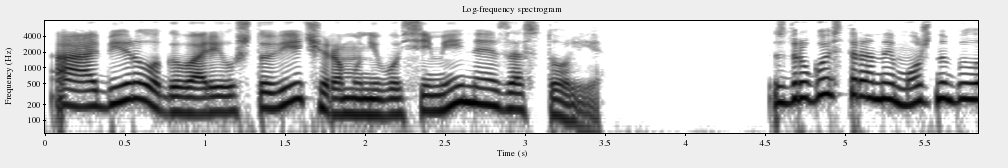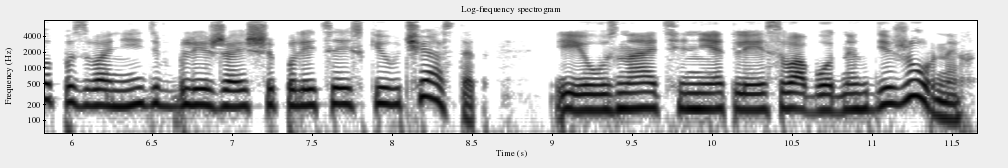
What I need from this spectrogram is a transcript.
а Бирла говорил, что вечером у него семейное застолье. С другой стороны, можно было позвонить в ближайший полицейский участок и узнать, нет ли свободных дежурных,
